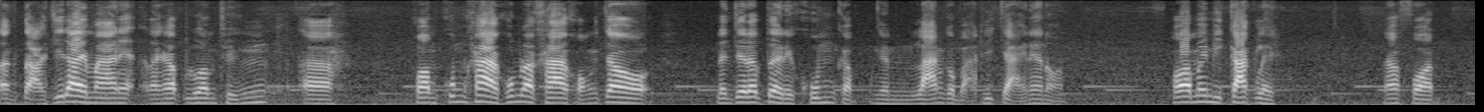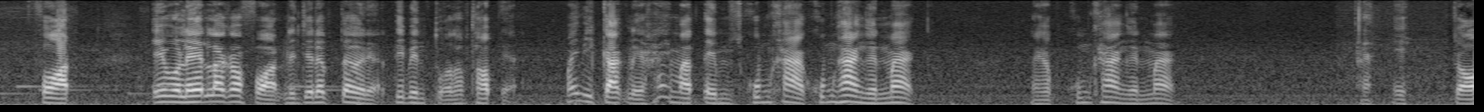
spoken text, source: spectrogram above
ต่างๆที่ได้มาเนี่ยนะครับ รวมถึงความคุ้มค่าคุ้มราคาของเจ้า Ranger Raptor เนี่ยคุ้มกับเงินล้านกว่าบาทที่จ่ายแน่นอน เพราะว่าไม่มีกั๊กเลยนะฟอร์ดฟอร์ดเอเวอเรสต์แล้วก็ฟอร์ดเรนเจอร์ r รปเตอร์เนี่ย ที่เป็นตัวท็อปๆเนี่ย ไม่มีกักเลยให้มาเต็มคุ้มค่าคุ้มค่าเงินมากนะครับคุ้มค่าเงินมากนะจอ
